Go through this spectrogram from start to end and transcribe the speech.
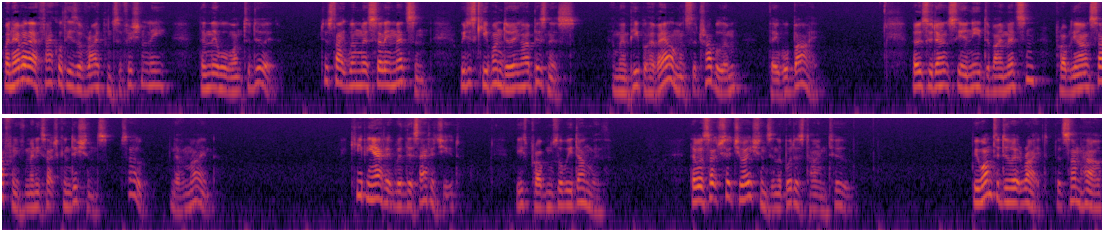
Whenever their faculties have ripened sufficiently, then they will want to do it. Just like when we're selling medicine, we just keep on doing our business and when people have ailments that trouble them, they will buy. Those who don't see a need to buy medicine probably aren't suffering from any such conditions, so never mind. Keeping at it with this attitude, these problems will be done with. There were such situations in the Buddha's time too. We want to do it right, but somehow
